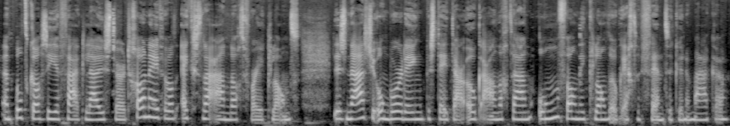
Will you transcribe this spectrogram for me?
een podcast die je vaak luistert. Gewoon even wat extra aandacht voor je klant. Dus naast je onboarding besteed daar ook aandacht aan om van die klant ook echt een fan te kunnen maken.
